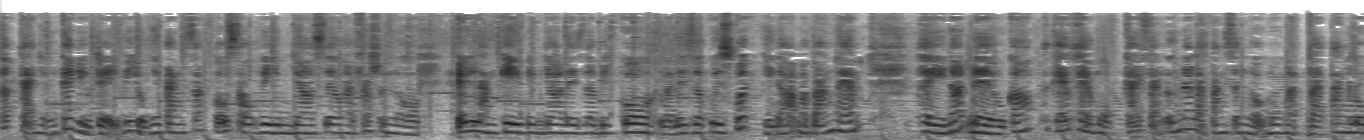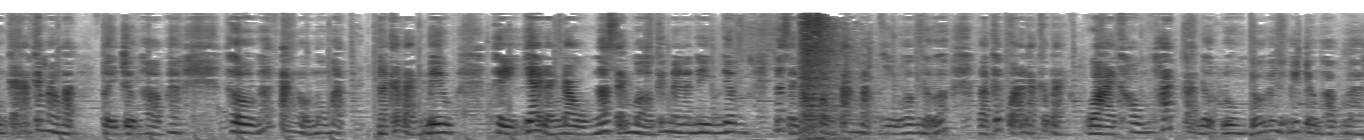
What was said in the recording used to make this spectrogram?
tất cả những cái điều trị ví dụ như tăng sắc tố sau viêm do CO2 cái lăng kim do laser pico hoặc là laser quick gì đó mà bắn nám thì nó đều có kéo theo một cái phản ứng đó là tăng sinh nội mô mạch và tăng luôn cả cái mao mạch tùy trường hợp ha. Thường á, tăng nội mô mạch là các bạn build thì giai đoạn đầu nó sẽ mờ cái melanin nhưng nó sẽ có phần tăng mạch nhiều hơn nữa. Và kết quả là các bạn hoài không thoát ra được luôn. Đối với những cái trường hợp mà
